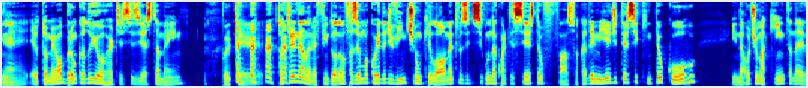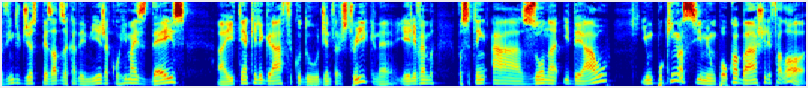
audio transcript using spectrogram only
É, eu tomei uma bronca do Yohart esses dias também. Porque tô treinando, né? Fim do ano eu vou fazer uma corrida de 21 km e de segunda, quarta e sexta eu faço academia, de terça e quinta eu corro. E na última quinta, né, vindo dias pesados da academia, já corri mais 10. Aí tem aquele gráfico do Gentler Streak, né? E ele vai você tem a zona ideal e um pouquinho acima e um pouco abaixo, ele fala, ó,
